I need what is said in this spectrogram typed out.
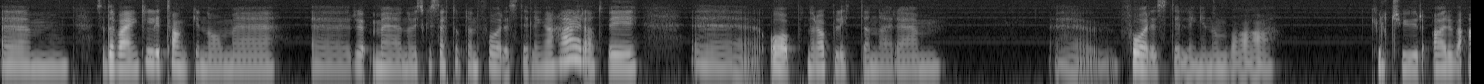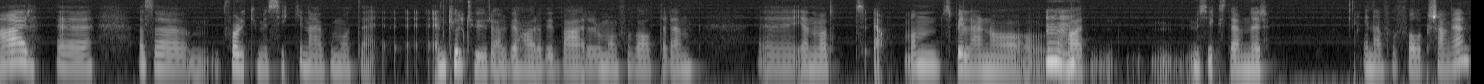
Um, så det var egentlig litt tanken nå med, eh, med Når vi skulle sette opp den forestillinga her, at vi eh, åpner opp litt den derre eh, forestillingen om hva kulturarv er. Eh, altså, folkemusikken er jo på en måte en kulturarv vi har, og vi bærer, og man forvalter den eh, gjennom at ja, man spiller den og, mm. og har musikkstevner innenfor folksjangeren.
